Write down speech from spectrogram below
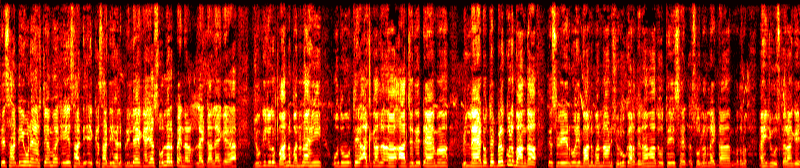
ਤੇ ਸਾਡੀ ਹੁਣ ਇਸ ਟਾਈਮ ਇਹ ਸਾਡੀ ਇੱਕ ਸਾਡੀ ਹੈਲਪ ਲਈ ਲੈ ਕੇ ਆਇਆ ਸੋਲਰ ਪੈਨਲ ਲਾਈਟਾਂ ਲੈ ਕੇ ਆਇਆ। ਜੋ ਕਿ ਜਦੋਂ ਬੰਨ ਬੰਨਣਾ ਸੀ, ਉਦੋਂ ਉੱਥੇ ਅੱਜ ਕੱਲ ਅੱਜ ਦੇ ਟਾਈਮ ਵੀ ਲਾਈਟ ਉੱਥੇ ਬਿਲਕੁਲ ਬੰਦ ਆ। ਤੇ ਸਵੇਰ ਨੂੰ ਅਸੀਂ ਬੰਨ ਬੰਨਣਾ ਹੁਣ ਸ਼ੁਰੂ ਕਰ ਦੇਣਾ ਵਾ ਤੇ ਉੱਥੇ ਸੋਲਰ ਲਾਈਟਾਂ ਮਤਲਬ ਅਸੀਂ ਯੂਜ਼ ਕਰਾਂਗੇ।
